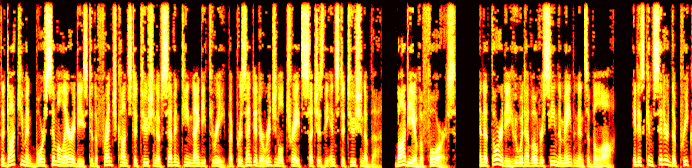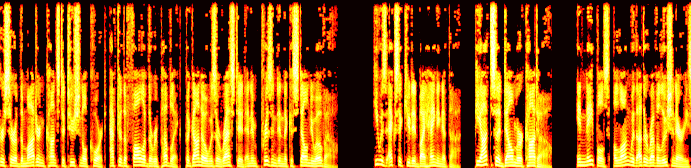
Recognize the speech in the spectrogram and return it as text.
The document bore similarities to the French constitution of 1793 but presented original traits such as the institution of the «body of ephors», an authority who would have overseen the maintenance of the law. It is considered the precursor of the modern constitutional court. After the fall of the Republic, Pagano was arrested and imprisoned in the Castel Nuovo. He was executed by hanging at the Piazza del Mercato in Naples, along with other revolutionaries,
